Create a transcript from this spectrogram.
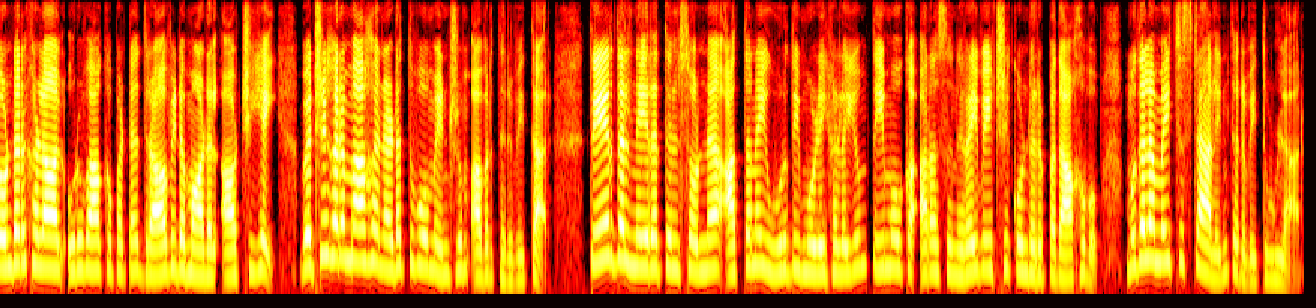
தொண்டர்களால் உருவாக்கப்பட்ட திராவிட மாடல் ஆட்சியை வெற்றிகரமாக நடத்துவோம் என்றும் அவர் தெரிவித்தார். தேர்தல் நேரத்தில் சொன்ன அத்தனை உறுதிமொழிகளையும் திமுக அரசு நிறைவேற்றிக் கொண்டிருப்பதாகவும் முதலமைச்சர் ஸ்டாலின் தெரிவித்துள்ளார்.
